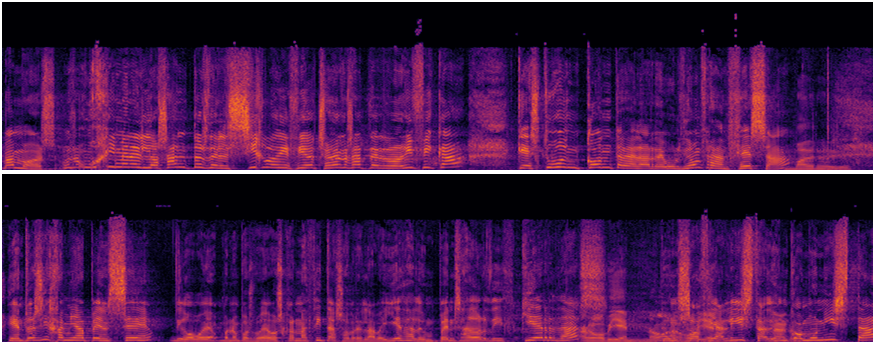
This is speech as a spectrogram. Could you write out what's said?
vamos, un Jiménez Los Santos del siglo XVIII, una cosa terrorífica que estuvo en contra de la Revolución Francesa. Madre de Dios. Y entonces, hija mía, pensé, digo, voy a- bueno, pues voy a buscar una cita sobre la belleza de un pensador de izquierdas. Algo bien, ¿no? De un Algo bien, socialista, de un comunista.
